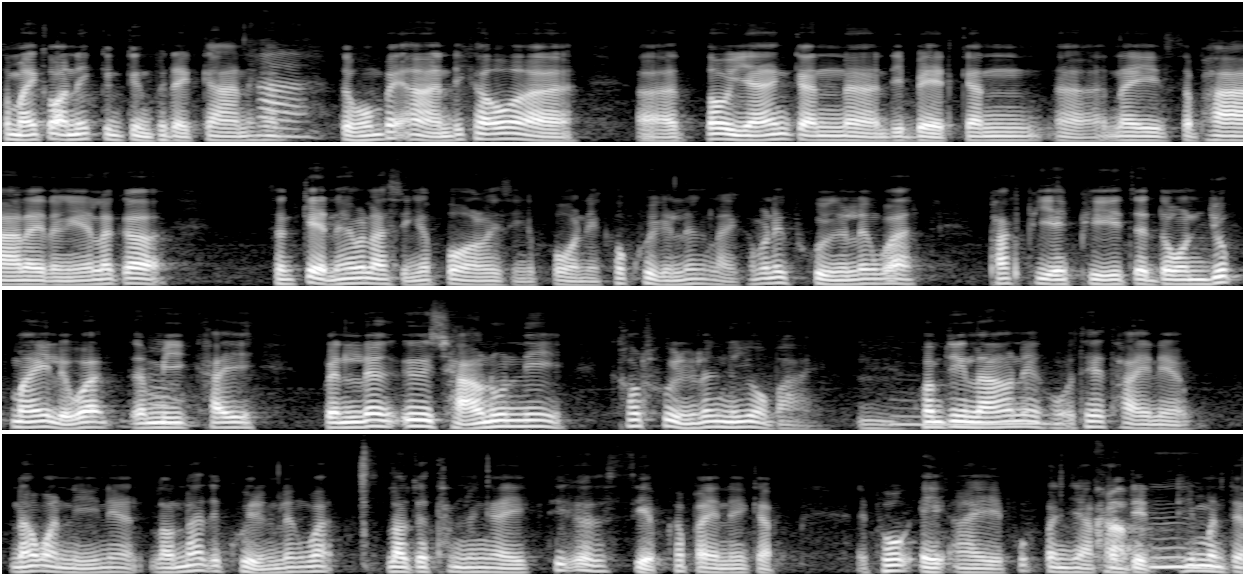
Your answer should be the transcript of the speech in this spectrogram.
สมัยก่อนนี่กึ่งกึ่งๆเผด็จการนะครับค่ะแต่ผมไปอ่านที่เขาเอ่อเอ่อโต้แย้งกันดีเบตกันเอ่อในสภาอะไรอย่างเงี้ยแล้วก็สังเกตนะเวลาสิงคโปร์อะไรสิงคโปร์เนี่ยเขาคุยกันเรื่องอะไรเขาไม่ได้คุยกันเรื่องว่า พรรค PAP จะโดนยุบไหมหรือว่าจะมีใครเป็นเรื่องอื้อฉาวนู่นนี่เขาคุยถึงเรื่องนโยบาย ความจริงแล้วเนี่ยของประเทศไทยเนี่ยณวันนี้เนี่ยเราน่าจะคุยถึงเรื่องว่า เราจะทำยังไงที่จะเสียบเข้าไปในกับ ไอ้พวก AI พวกปัญญาคปรับระดิษฐ์ที่มันจะ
